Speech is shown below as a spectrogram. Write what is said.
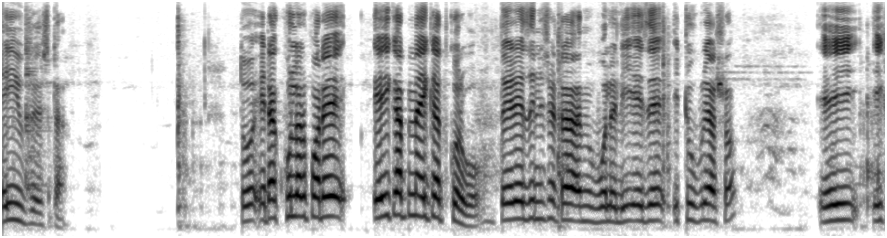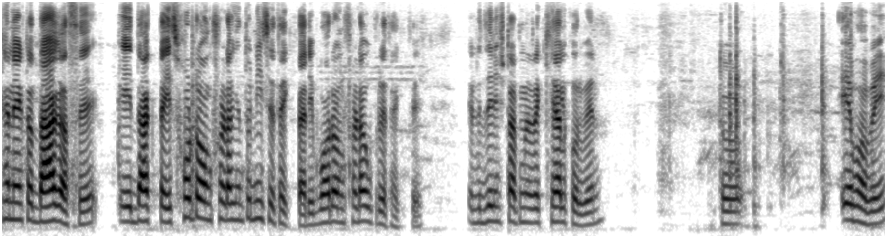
এই ইউপিএসটা তো এটা খোলার পরে এই কাট না এই কাট করব। তো এই জিনিস এটা আমি বলে দিই, এই যে একটু উপরে আসো, এই এখানে একটা দাগ আছে, এই দাগটা এই ছোটো অংশটা কিন্তু নিচে থাকতে পারি, বড় অংশটা উপরে থাকবে এটা জিনিসটা আপনারা খেয়াল করবেন। তো এভাবেই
